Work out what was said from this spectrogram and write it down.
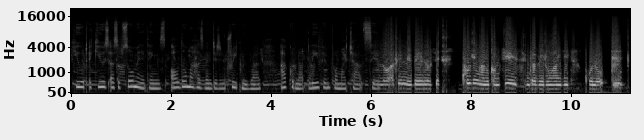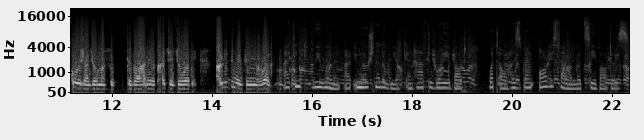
He would accuse us of so many things. Although my husband didn't treat me well, I could not leave him for my child's sake. I think we women are emotionally weak and have to worry about what our husband or his family would say about us.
